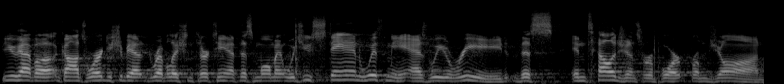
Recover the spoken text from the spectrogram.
If you have a, God's Word, you should be at Revelation 13 at this moment. Would you stand with me as we read this intelligence report from John?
